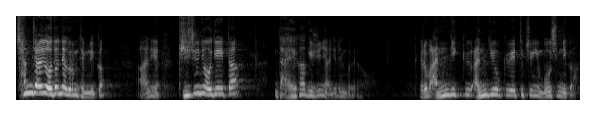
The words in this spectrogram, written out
참자유 얻었네 그러면 됩니까? 아니에요. 기준이 어디에 있다? 나이가 기준이 아니된 거예요. 여러분 안디교, 안디옥 교회의 특징이 무엇입니까?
